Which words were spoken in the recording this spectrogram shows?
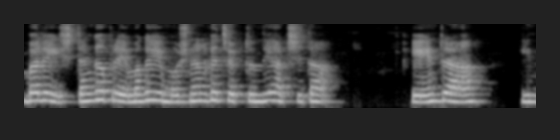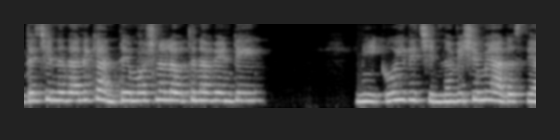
భలే ఇష్టంగా ప్రేమగా ఎమోషనల్గా చెప్తుంది అక్షిత. ఏంట్రా ఇంత చిన్నదానికి అంత ఎమోషనల్ అవుతున్నావేంటి? నీకు ఇది చిన్న విషయమే అగస్త్య.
